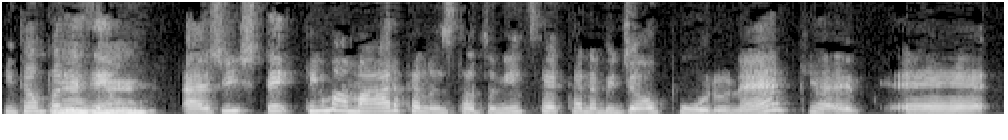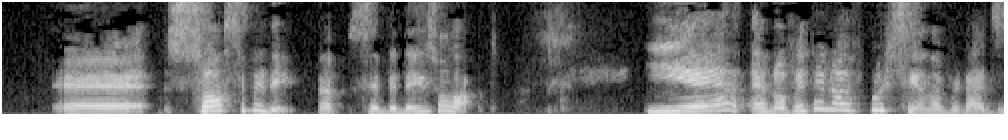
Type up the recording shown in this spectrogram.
Então, por uhum. exemplo, a gente tem, tem, uma marca nos Estados Unidos que é canabidiol puro, né? Que é, é, é só CBD, é CBD isolado. E é, é 99%, na verdade.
